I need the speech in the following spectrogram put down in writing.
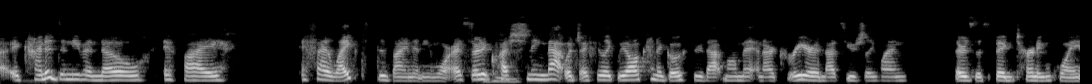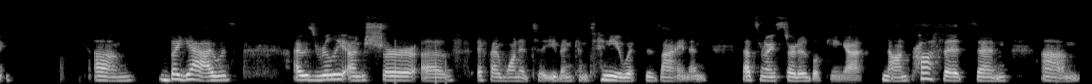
I kind of didn't even know if I if I liked design anymore. I started mm-hmm. questioning that, which I feel like we all kind of go through that moment in our career, and that's usually when there's this big turning point. Um, but yeah, I was I was really unsure of if I wanted to even continue with design. And that's when I started looking at nonprofits. And um,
